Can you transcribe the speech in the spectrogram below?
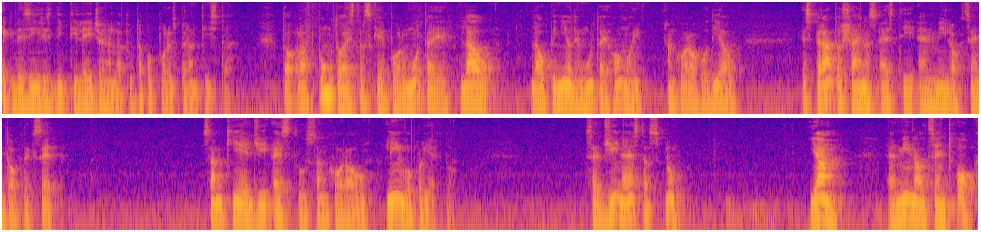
ekdeziris dikti leĝojn al la tuta popolo esperantista. Do la punkto estas ke por multaj laŭ la opinio de multaj homoj ankoraŭ hodiaŭ Esperanto ŝajnas esti en 1887 sam kiel gi estus ancorau lingvo proiecto. Sed gi ne estas plu. Jam, en 1900 ok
